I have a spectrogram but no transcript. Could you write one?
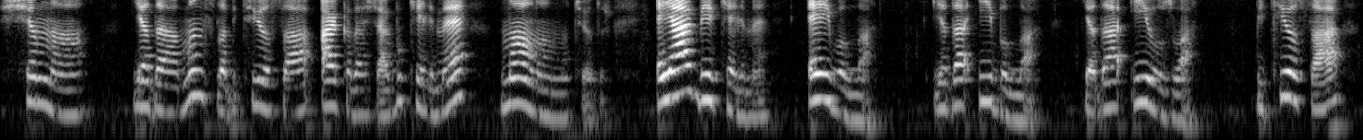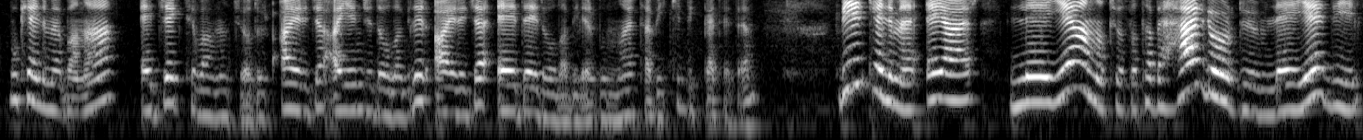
şınla ya da mıntla bitiyorsa arkadaşlar bu kelime noun anlatıyordur. Eğer bir kelime able'la ya da able'la ya da use'la bitiyorsa bu kelime bana adjective anlatıyordur. Ayrıca ing de olabilir, ayrıca ed de olabilir bunlar. Tabii ki dikkat edin. Bir kelime eğer ly anlatıyorsa tabii her gördüğüm ly değil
